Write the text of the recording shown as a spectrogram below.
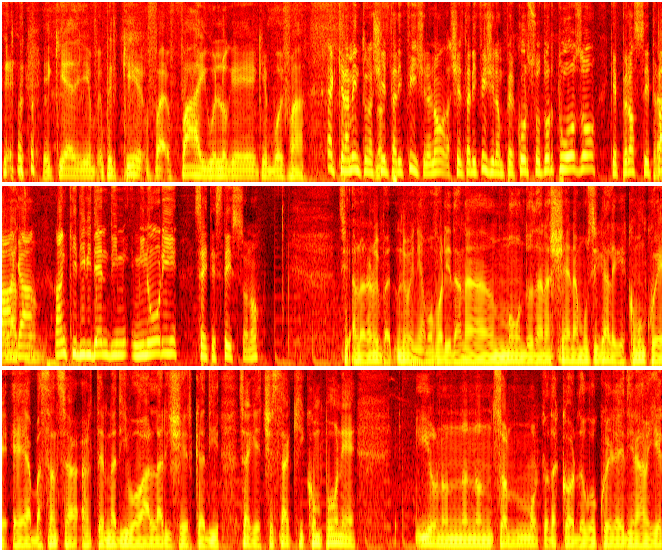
e, e chiedergli perché fa- fai quello che, che vuoi fare. È chiaramente una scelta difficile, no? La scelta difficile è un percorso tortuoso che però se Tra paga l'altro- anche i dividendi mi- minori sei te stesso, no? Sì, allora noi, noi veniamo fuori da una- un mondo, da una scena musicale che comunque è abbastanza alternativo alla ricerca di... Sai che c'è sta chi compone... Io non, non- non sono molto d'accordo con quelle dinamiche.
